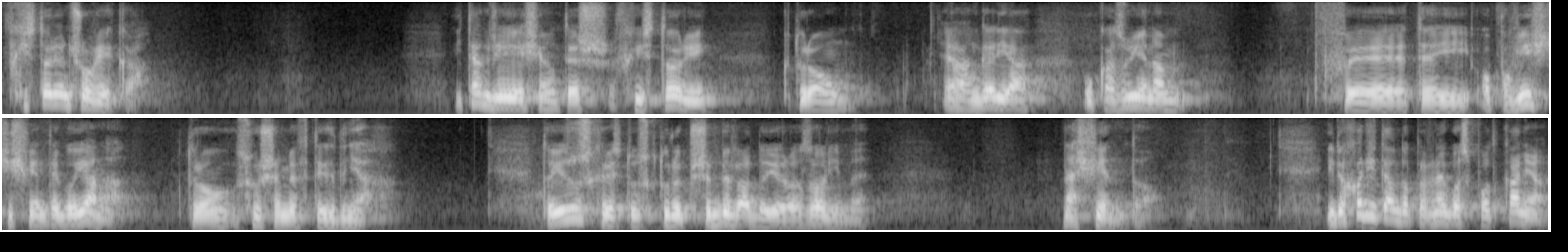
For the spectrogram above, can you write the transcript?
w historię człowieka. I tak dzieje się też w historii, którą Ewangelia ukazuje nam w tej opowieści świętego Jana, którą słyszymy w tych dniach. To Jezus Chrystus, który przybywa do Jerozolimy na święto. I dochodzi tam do pewnego spotkania,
